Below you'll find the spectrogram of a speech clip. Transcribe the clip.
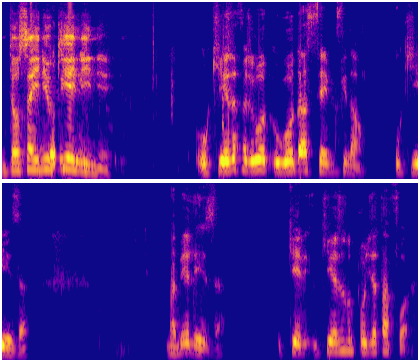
Então sairia então, o Chiellini. O Chiesa fez o gol, o gol da semifinal, o Chiesa. Mas beleza. O Chiesa não podia estar fora.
